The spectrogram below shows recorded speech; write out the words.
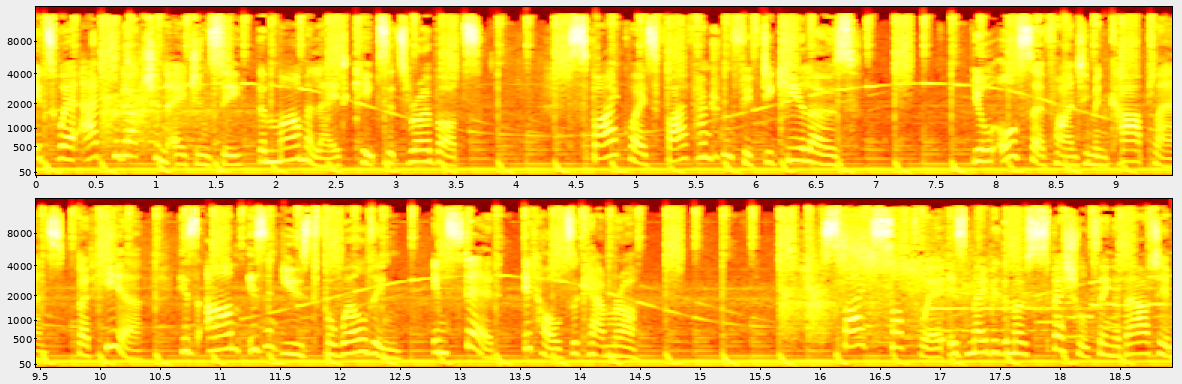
It's where ad production agency The Marmalade keeps its robots. Spike weighs 550 kilos. You'll also find him in car plants, but here, his arm isn't used for welding. Instead, it holds a camera. Spike's software is maybe the most special thing about him.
